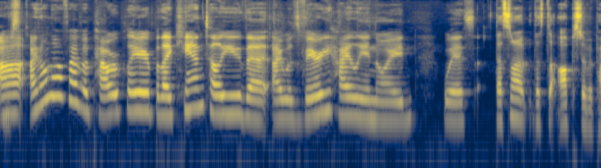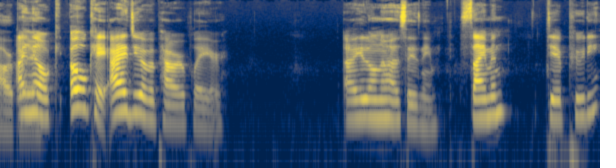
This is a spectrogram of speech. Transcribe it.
Uh, I don't know if I have a power player, but I can tell you that I was very highly annoyed with. That's not. That's the opposite of a power player. I know. Oh, okay. I do have a power player. I don't know how to say his name. Simon Diaputi.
